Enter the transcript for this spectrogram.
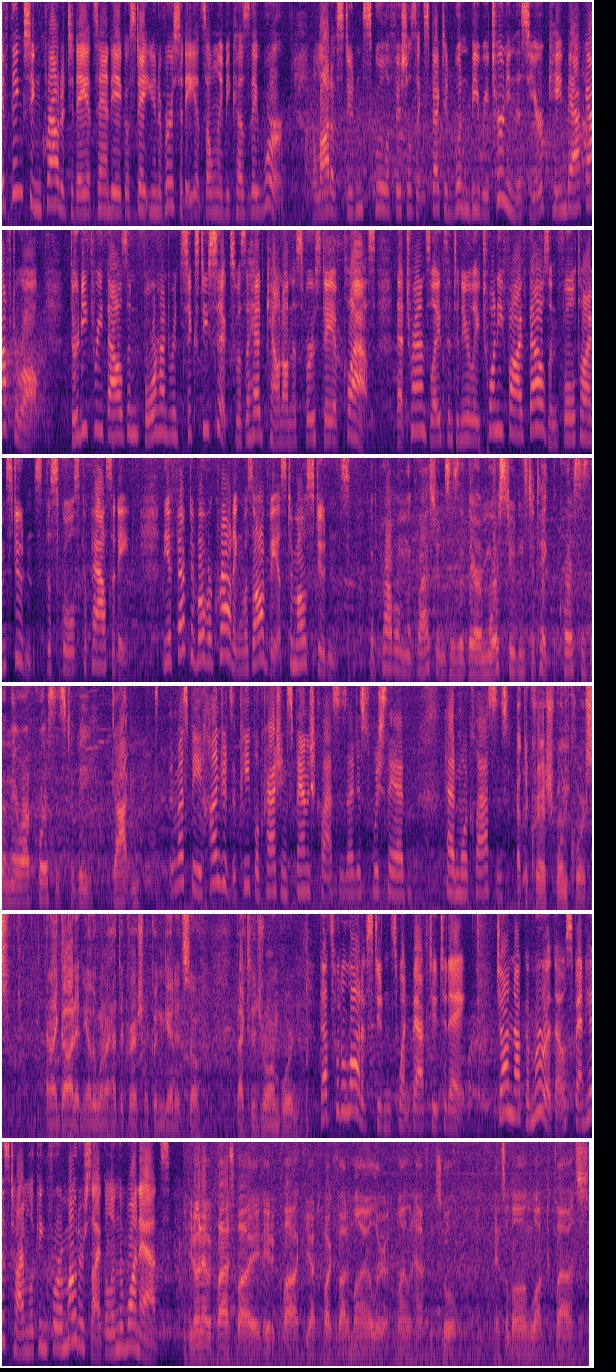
If things seem crowded today at San Diego State University, it's only because they were. A lot of students school officials expected wouldn't be returning this year came back after all. 33,466 was the head count on this first day of class. That translates into nearly 25,000 full-time students, the school's capacity. The effect of overcrowding was obvious to most students. The problem in the classrooms is that there are more students to take the courses than there are courses to be gotten. There must be hundreds of people crashing Spanish classes. I just wish they had had more classes. I had to crash one course, and I got it, and the other one I had to crash, I couldn't get it, so back to the drawing board. That's what a lot of students went back to today. John Nakamura, though, spent his time looking for a motorcycle in the one ads. If you don't have a class by 8 o'clock, you have to park about a mile or a mile and a half from school, and it's a long walk to class.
